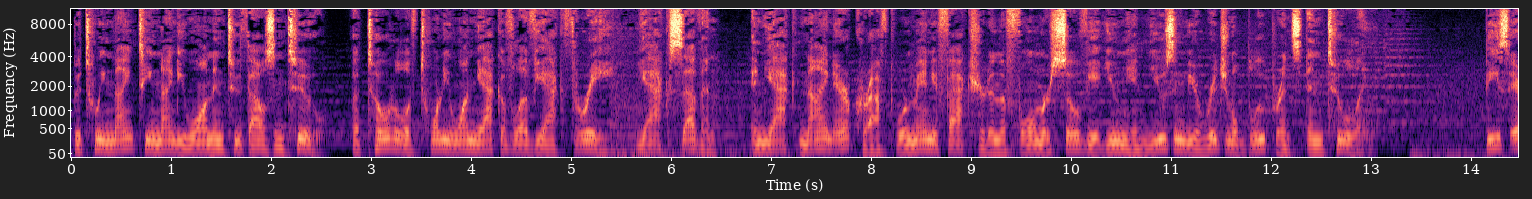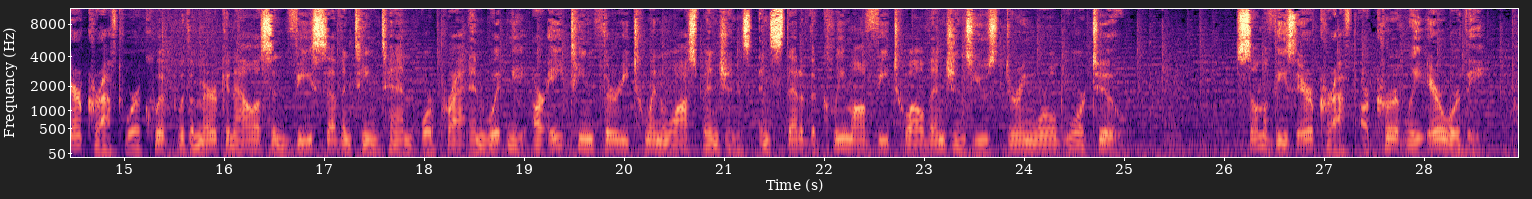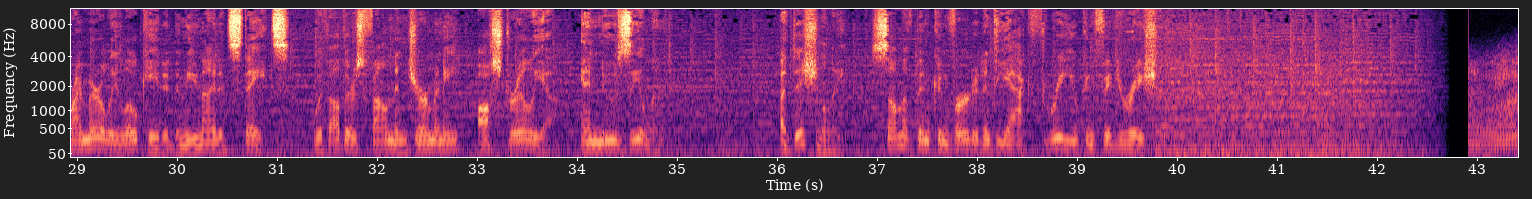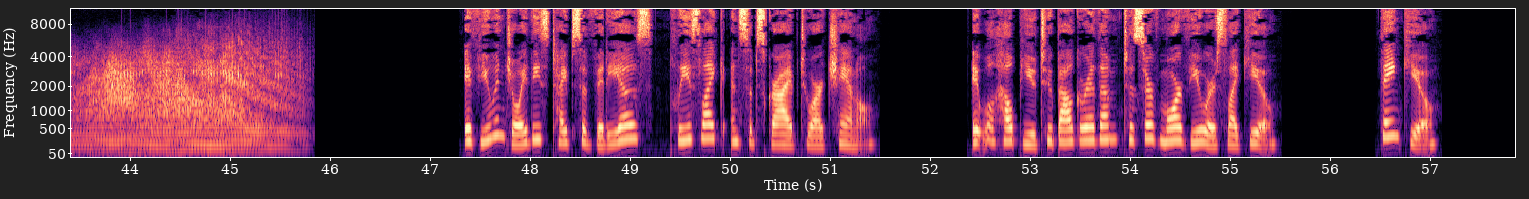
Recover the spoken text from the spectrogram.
Between 1991 and 2002, a total of 21 Yakovlev Yak-3, Yak-7, and Yak-9 aircraft were manufactured in the former Soviet Union using the original blueprints and tooling. These aircraft were equipped with American Allison V1710 or Pratt & Whitney R1830 twin Wasp engines instead of the Klimov V12 engines used during World War II. Some of these aircraft are currently airworthy, primarily located in the United States, with others found in Germany, Australia, and New Zealand. Additionally, some have been converted into Yak-3U configuration. If you enjoy these types of videos, please like and subscribe to our channel. It will help YouTube algorithm to serve more viewers like you. Thank you.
